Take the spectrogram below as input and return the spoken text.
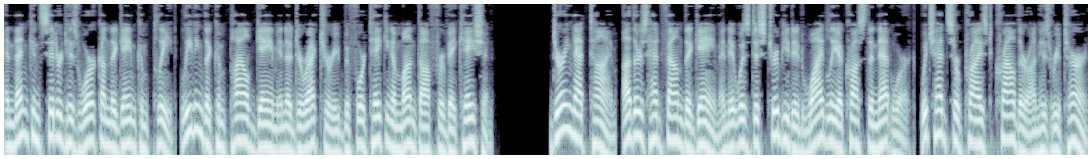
and then considered his work on the game complete, leaving the compiled game in a directory before taking a month off for vacation. During that time, others had found the game and it was distributed widely across the network, which had surprised Crowther on his return.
